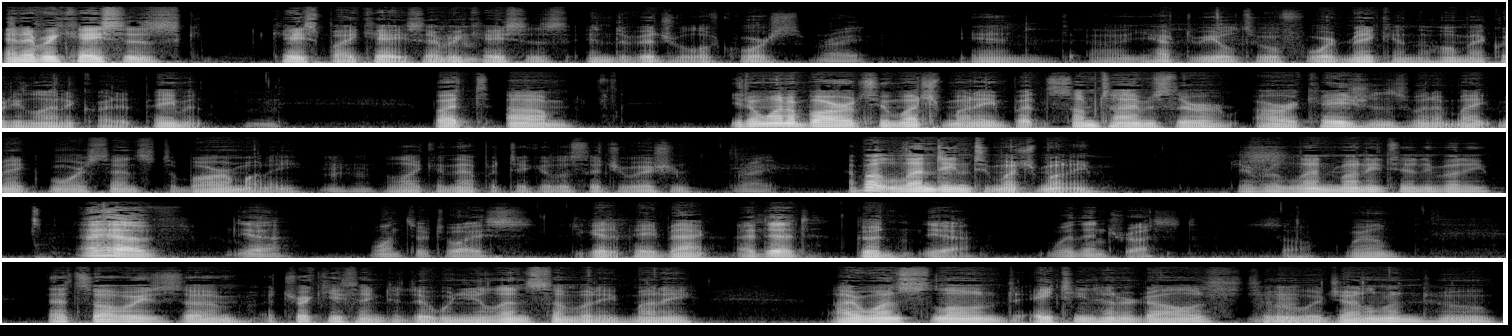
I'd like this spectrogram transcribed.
And every case is case by case. Every Mhm. case is individual, of course Right. and uh, you have to be able to afford making the home equity line of credit payment. Mm. But um, you don't want to borrow too much money, but sometimes there are occasions when it might make more sense to borrow money, hmm like in that particular situation. Right. How about lending too much money? Do you ever lend money to anybody? I have. Yeah. Once or twice. Did you get it paid back? I did. Good. Yeah. With interest. So. Well, that's always um, a tricky thing to do when you lend somebody money. I once loaned eighteen hundred dollars to Mhm. a gentleman who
